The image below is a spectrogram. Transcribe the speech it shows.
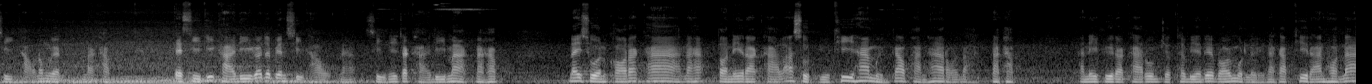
สีขาวน้ำเงินนะครับ แต่สีที่ขายดีก็จะเป็นสีเทานะสีนี้จะขายดีมากนะครับ ในส่วนของราคานะฮะตอนนี้ราคาล่าสุดอยู่ที่ 59,500 บาทนะครับอันนี้คือราคารวมจดทะเบียนเรียบร้อยหมดเลยนะครับที่ร้านฮอนด้า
